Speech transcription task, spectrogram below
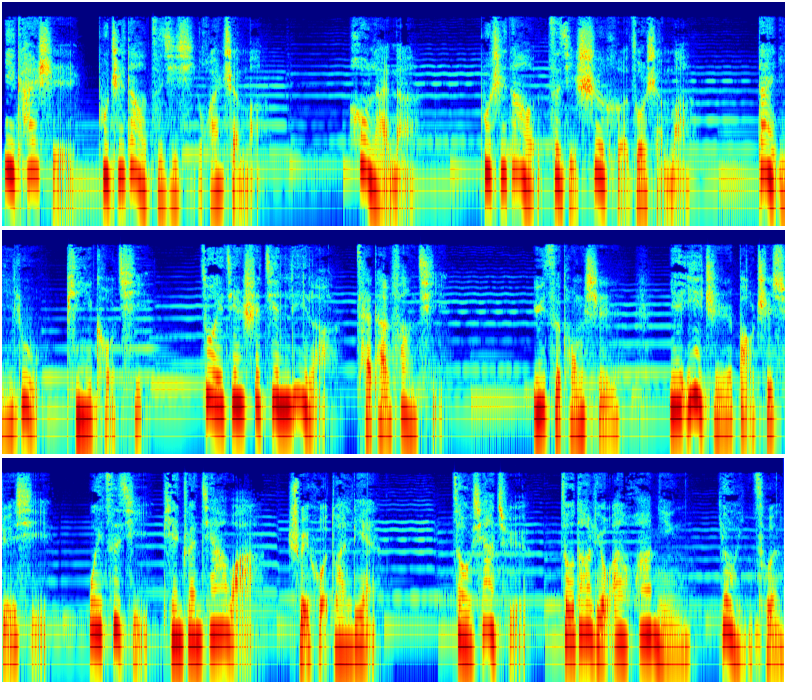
一开始不知道自己喜欢什么，后来呢，不知道自己适合做什么，但一路拼一口气，做一件事尽力了，才谈放弃。与此同时，也一直保持学习，为自己添砖加瓦、水火锻炼，走下去，走到柳暗花明又一村。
